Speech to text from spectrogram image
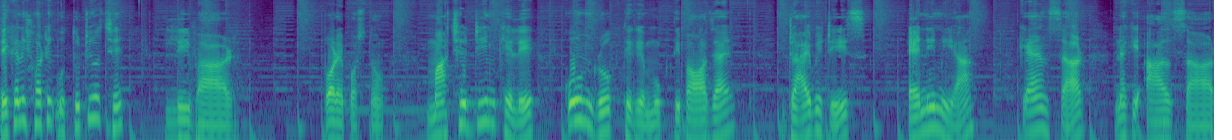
এখানে সঠিক উত্তরটি হচ্ছে লিভার। পরে প্রশ্ন, মাছের ডিম খেলে কোন রোগ থেকে মুক্তি পাওয়া যায়? ডায়াবেটিস, অ্যানিমিয়া, ক্যান্সার নাকি আলসার?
